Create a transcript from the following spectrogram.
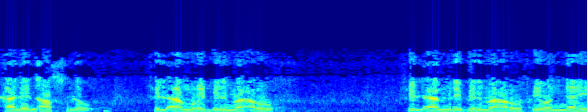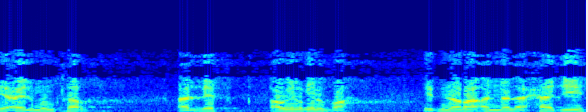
هل الأصل في الأمر بالمعروف في الأمر بالمعروف والنهي عن المنكر الرفق أو الغلظة؟ إذ نرى أن الأحاديث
